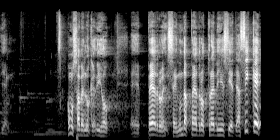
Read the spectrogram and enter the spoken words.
Bien. Vamos a ver lo que dijo eh, Pedro en 2 Pedro 3:17. Así que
